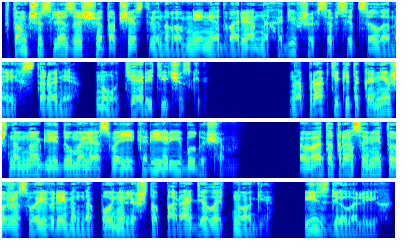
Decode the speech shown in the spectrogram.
в том числе за счет общественного мнения дворян, находившихся всецело на их стороне, ну, теоретически. На практике-то, конечно, многие думали о своей карьере и будущем. В этот раз они тоже своевременно поняли, что пора делать ноги, и сделали их.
